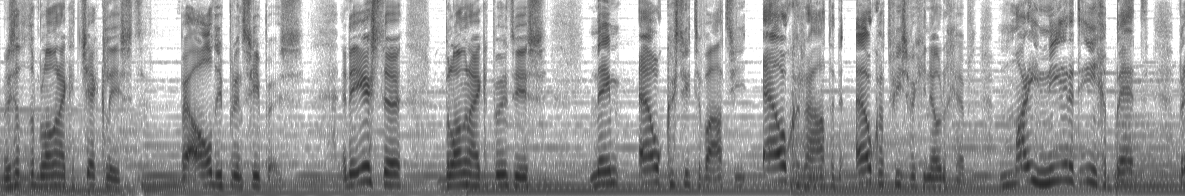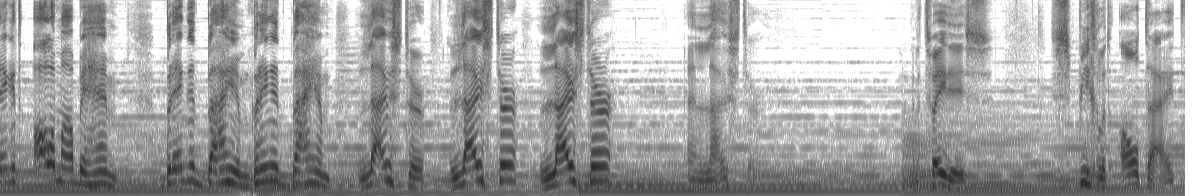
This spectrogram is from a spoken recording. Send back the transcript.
Er is altijd een belangrijke checklist bij al die principes. En de eerste belangrijke punt is: neem elke situatie, elk raad en elk advies wat je nodig hebt. Marineer het in gebed. Breng het allemaal bij Hem. Breng het bij Hem. Breng het bij Hem. Luister, luister, luister en luister. En het tweede is: spiegel het altijd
